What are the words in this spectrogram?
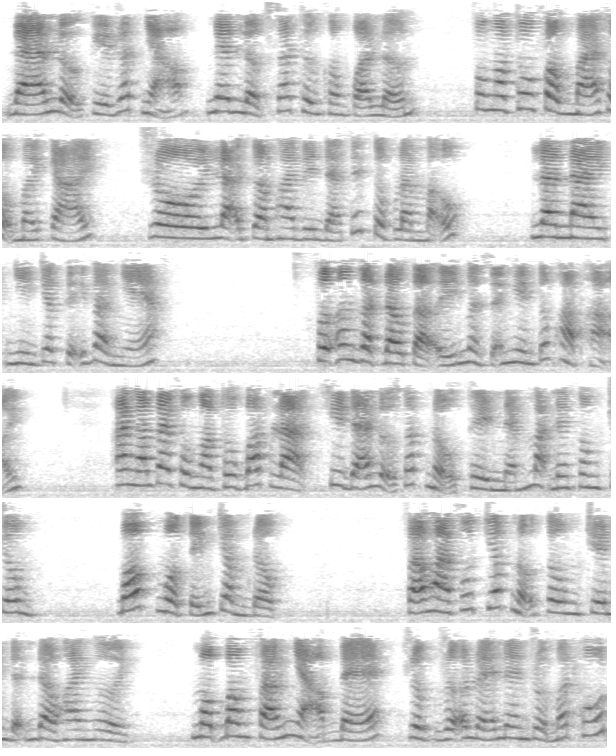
đá lửa kia rất nhỏ nên lực sát thương không quá lớn. Phù ngọc thu phòng má thổ mấy cái rồi lại cầm hai viên đá tiếp tục làm mẫu. Lần này, nhìn cho kỹ vào nhé. Phượng ưng gật đầu tỏ ý mình sẽ nghiêm túc học hỏi. Hai ngón tay phù ngọc thu bóp lại, khi đá lửa sắp nổ thì ném mạnh lên không trung. Bóp một tiếng trầm đục. Pháo hoa phút chốc nổ tung trên đỉnh đầu hai người. Một bông pháo nhỏ bé rực rỡ lóe lên rồi mất hút.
